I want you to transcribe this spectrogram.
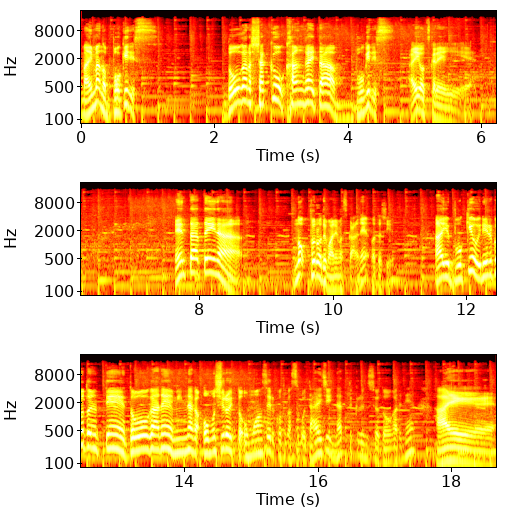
まあ今のボケです。動画の尺を考えたボケです。はい、お疲れ。エンターテイナーのプロでもありますからね、私。ああいうボケを入れることによって動画でみんなが面白いと思わせることがすごい大事になってくるんですよ、動画でね。はい。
